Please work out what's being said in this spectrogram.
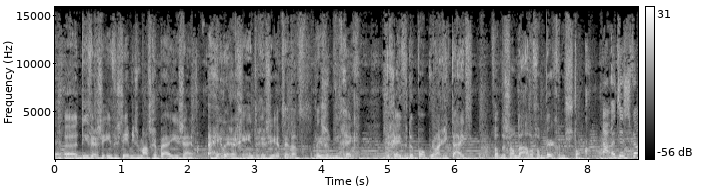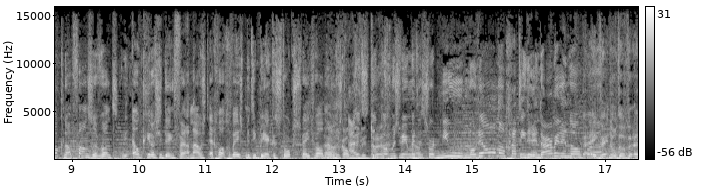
Diverse investeringsmaatschappijen zijn heel erg geïnteresseerd. En dat is ook niet gek, gegeven de populariteit van de sandalen van Birkenstock. Nou, het is wel knap van ze. Want elke keer als je denkt van... Ja, nou is het echt wel geweest met die Birkenstocks. Weet je wel, Ja, dan, dan is het komen ze uit, weer dan terug. komen ze weer met Ja. een soort nieuw model. En dan gaat iedereen daar weer in lopen. Ja, ik weet nog dat eh,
